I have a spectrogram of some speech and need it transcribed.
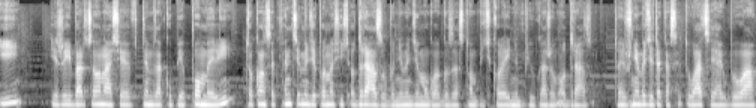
i jeżeli Barcelona się w tym zakupie pomyli, to konsekwencje będzie ponosić od razu, bo nie będzie mogła go zastąpić kolejnym piłkarzom od razu. To już nie będzie taka sytuacja, jak była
